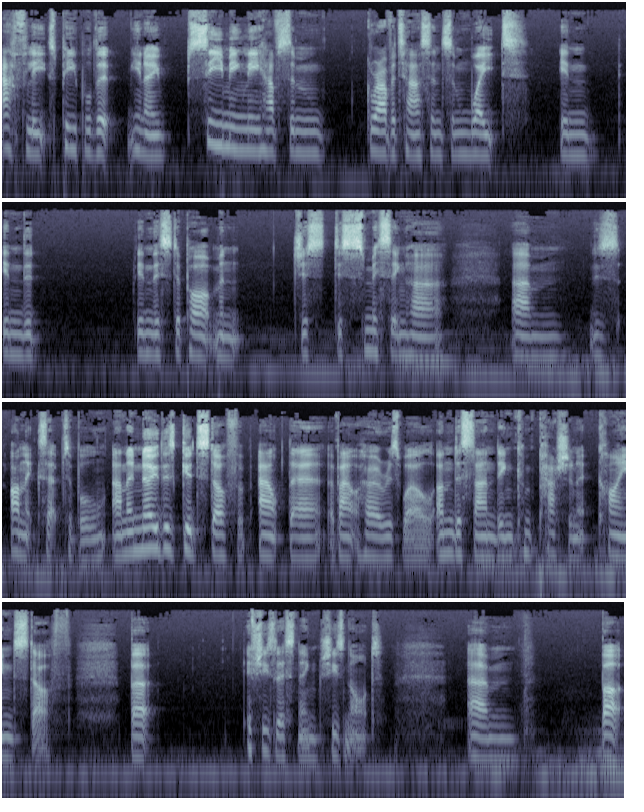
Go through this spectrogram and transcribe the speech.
athletes, people that you know seemingly have some gravitas and some weight in in the in this department just dismissing her um, is unacceptable. And I know there's good stuff out there about her as well, understanding, compassionate, kind stuff. But if she's listening, she's not. Um, but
